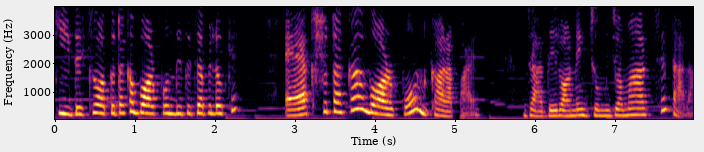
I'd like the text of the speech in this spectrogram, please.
কি দেখে অত টাকা বর্পণ দিতে যাবে লোকে? একশো টাকা বর্পণ কারা পায়? যাদের অনেক জমি জমা আছে তারা।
